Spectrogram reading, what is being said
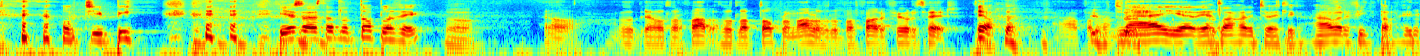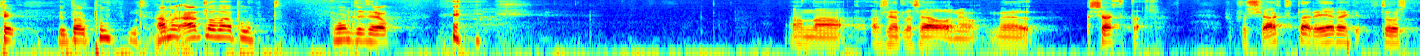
OGB ég sagðist alltaf að dobla þig. Já, já, þú ætlar að fara þú ætlar að dobla um alveg, þú ætlar bara að fara í fjóri tveir. Já, það er bara þannig. nei, ég, ég ætla að fara í 2 líka. Það verður fínt bara, ég tek, við bara punkt. Anna- allavega punkt, vonandi þrjá. Þannig að það sem ég ætla að segja á þannig með Sjaktar sko Sjaktar er ekki, þú veist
